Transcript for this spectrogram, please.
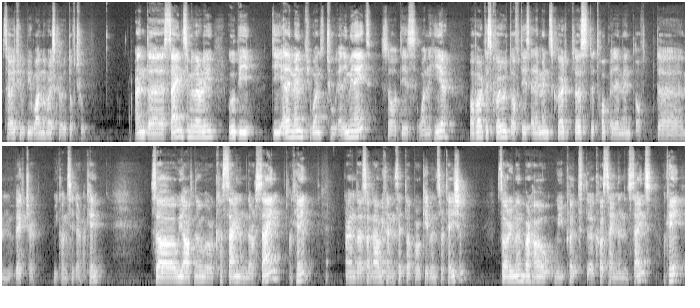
so it will be 1 over square root of 2. And the uh, sine similarly will be the element you want to eliminate, so this one here, over the square root of this element squared plus the top element of the um, vector we consider, okay? So we have now our cosine and our sine, okay? And uh, so now we can set up our Givens rotation. So remember how we put the cosine and the sines, okay?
